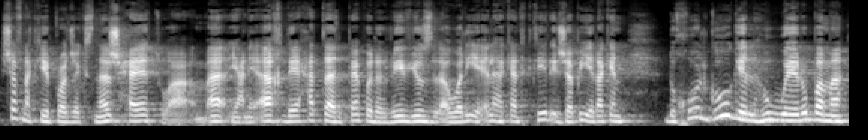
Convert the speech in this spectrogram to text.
شفنا كثير projects نجحت وما يعني اخذه حتى ال people reviews الأولية لها كانت كثير إيجابية. لكن دخول جوجل هو ربما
